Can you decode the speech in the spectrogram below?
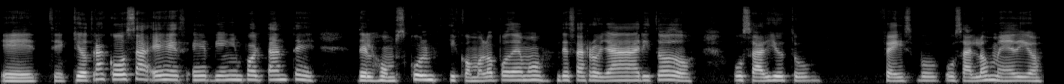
Este, ¿Qué otra cosa es, es bien importante del homeschool y cómo lo podemos desarrollar y todo? Usar YouTube Facebook, usar los medios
